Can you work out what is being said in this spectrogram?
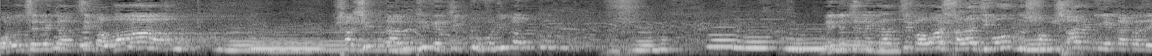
বড় ছেলে কাঁদছে বাবা। শাসির টান থেকে একটু হরিনাম মেজে চলে বাবা, সারা জীবন তো সংসার নিয়ে কাটালে।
